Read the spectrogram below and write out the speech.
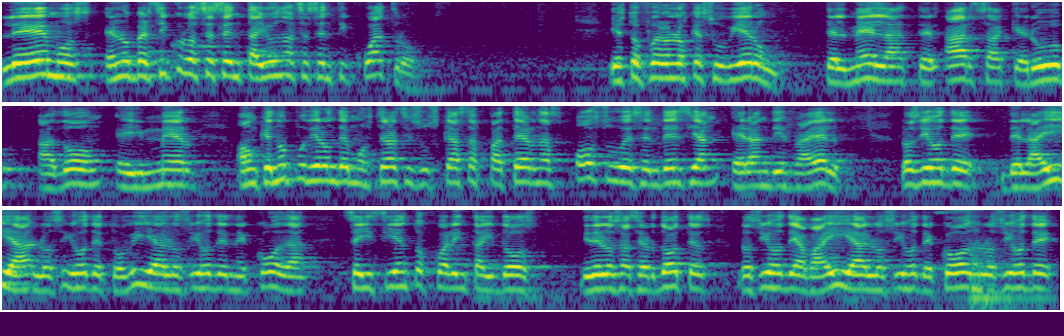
leemos en los versículos 61 al 64. Y estos fueron los que subieron Telmela, Tel Arsa, Kerub, Adón e Imer, aunque no pudieron demostrar si sus casas paternas o su descendencia eran de Israel. Los hijos de, de Laía, los hijos de Tobías, los hijos de Necoda, 642 y de los sacerdotes, los hijos de Abaía, los hijos de Cos, los hijos de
